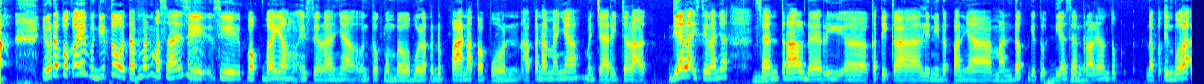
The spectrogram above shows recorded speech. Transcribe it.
ya udah pokoknya begitu. Tapi kan masalahnya si si Pogba yang istilahnya untuk membawa bola ke depan ataupun apa namanya mencari celah dialah istilahnya sentral dari eh, ketika lini depannya mandek gitu. Dia sentralnya untuk dapetin bola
